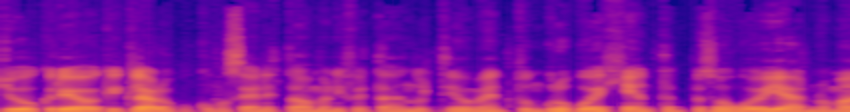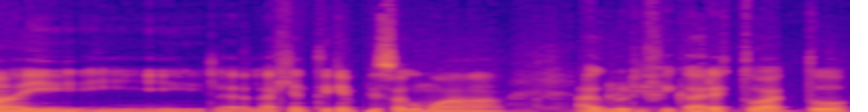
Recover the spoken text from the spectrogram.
yo creo que, claro, como se han estado manifestando últimamente, un grupo de gente empezó a huevear nomás y, la, gente que empieza como a, glorificar estos actos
